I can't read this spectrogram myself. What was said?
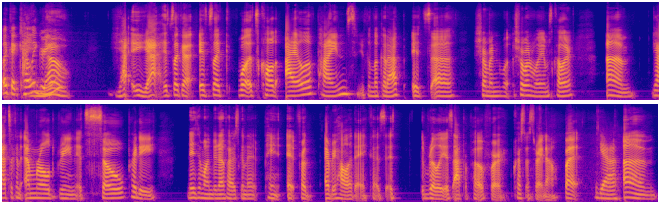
Like a Kelly I green. know. Yeah, yeah. It's like a. It's like well, it's called Isle of Pines. You can look it up. It's a Sherman Sherman Williams color. Um, yeah, it's like an emerald green. It's so pretty. Nathan wanted to know if I was gonna paint it for every holiday because it really is apropos for Christmas right now. But Yeah. um,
